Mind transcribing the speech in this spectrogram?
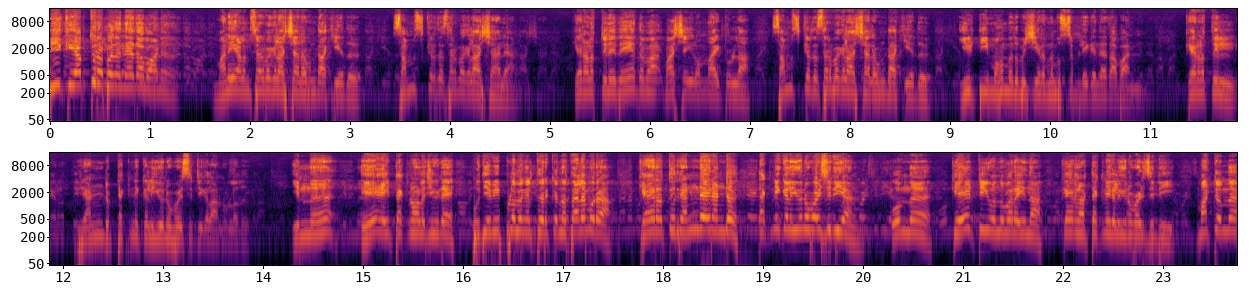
പി കെ അബ്ദുറബ് എന്ന നേതാവാണ്. മലയാളം സർവകലാശാല ഉണ്ടാക്കിയത് സംസ്കൃത സർവകലാശാല. കേരളത്തിലെ വേദ ഭാഷയിൽ ഒന്നായിട്ടുള്ള സംസ്കൃത സർവകലാശാല ഉണ്ടാക്കിയത് ഇ ടി മുഹമ്മദ് ബഷീർ എന്ന മുസ്ലിം ലീഗ് നേതാവാണ്. കേരളത്തിൽ രണ്ട് ടെക്നിക്കൽ യൂണിവേഴ്സിറ്റികളാണുള്ളത്. ഇന്ന് എ ഐ ടെക്നോളജിയുടെ പുതിയ വിപ്ലവങ്ങൾ തീർക്കുന്ന തലമുറ കേരളത്തിൽ രണ്ടേ രണ്ട് ടെക്നിക്കൽ യൂണിവേഴ്സിറ്റിയാണ് ഒന്ന് കെ ടി എന്ന് പറയുന്ന കേരള ടെക്നിക്കൽ യൂണിവേഴ്സിറ്റി മറ്റൊന്ന്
